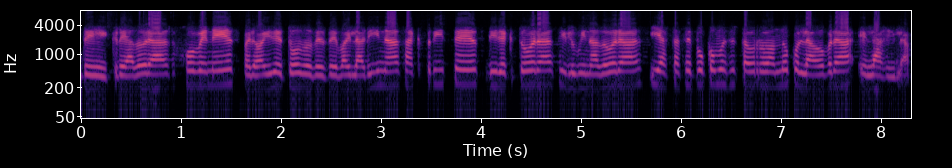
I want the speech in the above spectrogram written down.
de creadoras jóvenes, pero hay de todo, desde bailarinas, actrices, directoras, iluminadoras y hasta hace poco hemos estado rodando con la obra El Águila.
